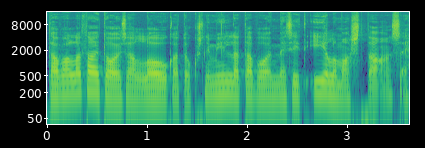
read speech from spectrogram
tavalla tai toisella loukatuksi, niin millä tavoin me sitten ilmastaan se.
